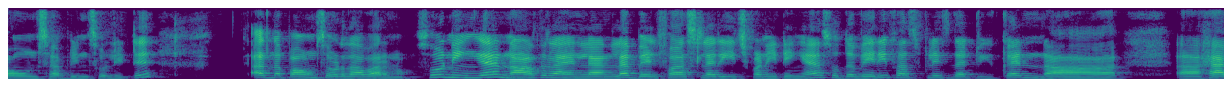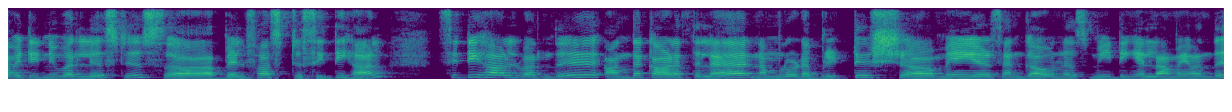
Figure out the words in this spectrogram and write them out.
pounds அப்படின்னு சொல்லிட்டு அந்த பவுண்ட்ஸோட தான் வரணும். ஸோ நீங்கள் நார்த் ஐன்லேண்டில் பெல்ஃபாஸ்ட்டில் ரீச் பண்ணிட்டீங்க. So the very first place that you can have it in your list is Belfast city hall city hall வந்து அந்த காலத்தில் நம்மளோட British mayors and governors meeting எல்லாமே வந்து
